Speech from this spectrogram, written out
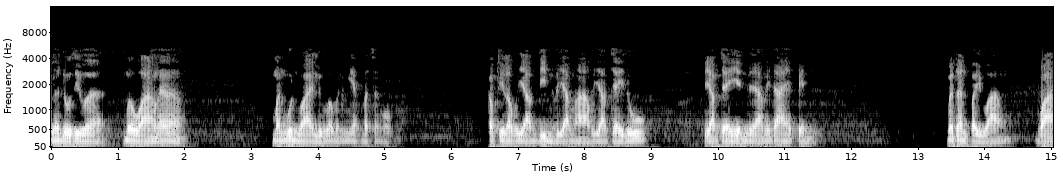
แล้วดูสิว่าเมื่อวางแล้ว มันวุ่นวายหรือว่ามันเงียบมาสงบ กับที่เราพยายามดิ้นพยายามหาพยายามใจรู้ พยายามใจเห็นพยายามไม่ได้เป็น เมื่อท่านไปวาง วาง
